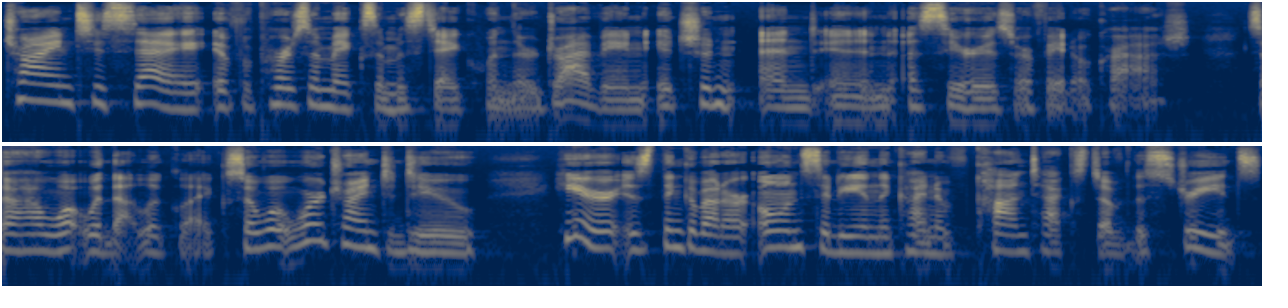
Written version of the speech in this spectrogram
trying to say if a person makes a mistake when they're driving, it shouldn't end in a serious or fatal crash. So, how what would that look like? So, what we're trying to do here is think about our own city in the kind of context of the streets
